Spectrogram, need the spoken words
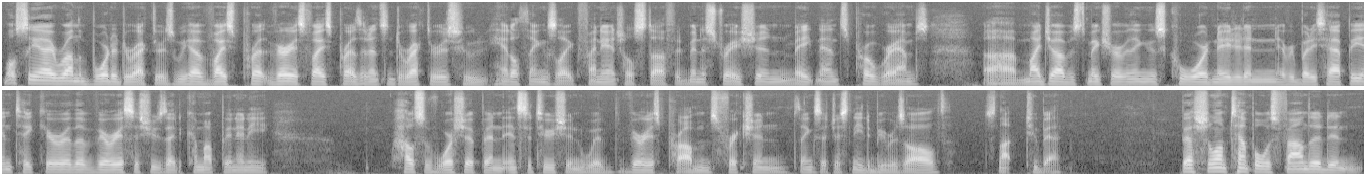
Mostly I run the board of directors. We have vice various vice presidents and directors who handle things like financial stuff, administration, maintenance, programs. Uh, my job is to make sure everything is coordinated and everybody's happy and take care of the various issues that come up in any house of worship and institution with various problems, friction, things that just need to be resolved. It's not too bad. Beth Sholom Temple was founded in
